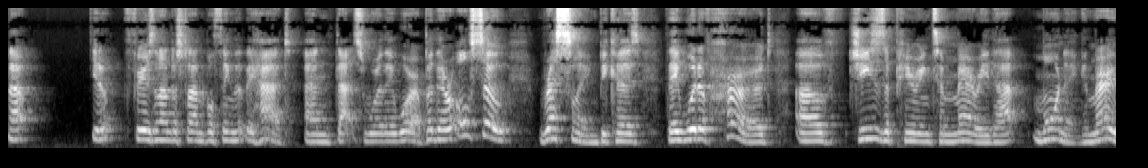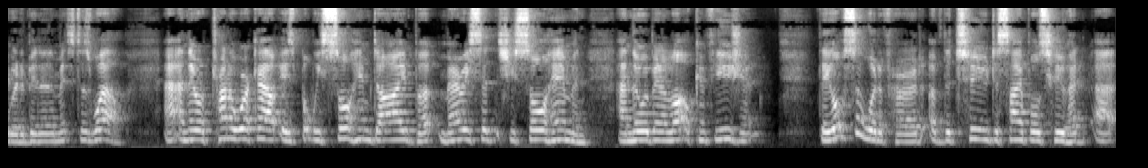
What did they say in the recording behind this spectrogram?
Now, you know, fear is an understandable thing that they had, and that's where they were. But they're also wrestling because they would have heard of Jesus appearing to Mary that morning, and Mary would have been in the midst as well and they were trying to work out is, but we saw him die, but Mary said that she saw him, and, and there would have been a lot of confusion. They also would have heard of the two disciples who had, uh,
